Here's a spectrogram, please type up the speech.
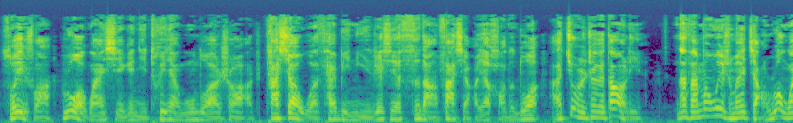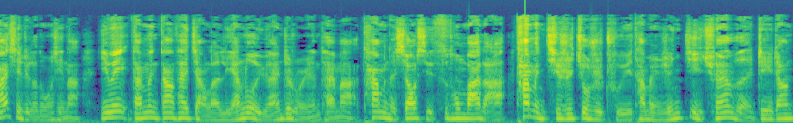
所以说啊，弱关系给你推荐工作的时候啊，它效果才比你这些死党发小要好得多啊，就是这个道理。那咱们为什么讲弱关系这个东西呢？因为咱们刚才讲了联络员这种人才嘛，他们的消息四通八达，他们其实就是处于他们人际圈子这一张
